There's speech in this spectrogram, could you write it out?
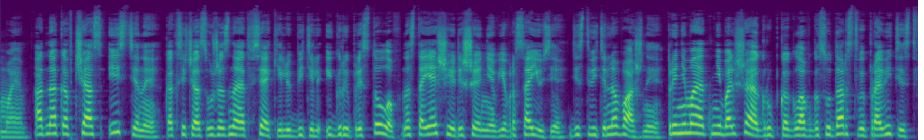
мая. Однако в час истины, как сейчас уже знает всякий любитель «Игры престолов», настоящие решения в Евросоюзе действительно важные. Принимает не небольшая группа глав государств и правительств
